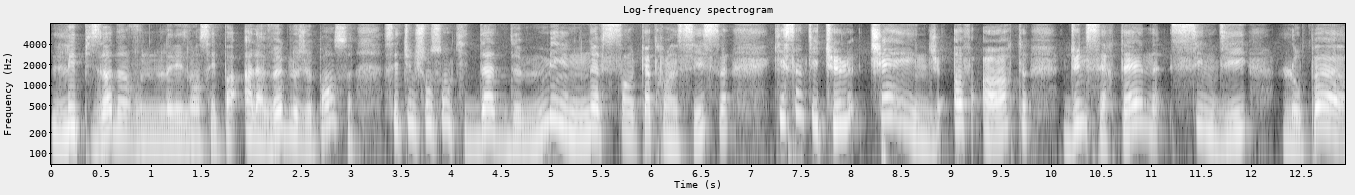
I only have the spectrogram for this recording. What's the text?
l'épisode. Hein. vous ne les lancez pas à l'aveugle, je pense. C'est une chanson qui date de 1986 qui s'intitule Change of Heart d'une certaine Cindy Lauper.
